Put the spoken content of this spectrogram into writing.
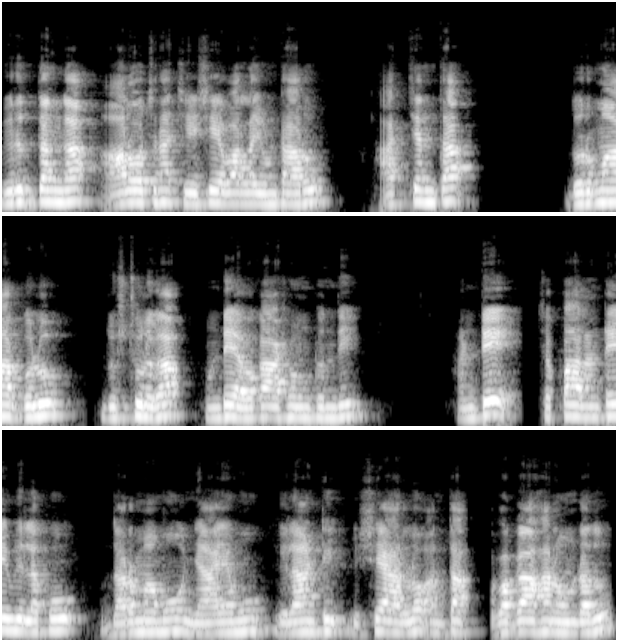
విరుద్ధంగా ఆలోచన చేసే వాళ్ళై ఉంటారు. అత్యంత దుర్మార్గులు దుష్టులుగా ఉండే అవకాశం ఉంటుంది. అంటే చెప్పాలంటే వీళ్ళకు ధర్మము న్యాయము ఇలాంటి విషయాల్లో అంత అవగాహన ఉండదు.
